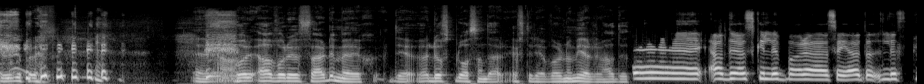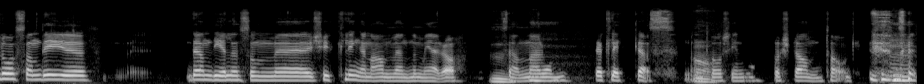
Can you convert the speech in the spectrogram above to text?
sugen på det. Eh, var, ja, var du färdig med det, luftblåsan där efter det? Var det något mer du hade? Eh, ja, det jag skulle bara säga, att luftblåsan det är ju den delen som eh, kycklingarna använder mer då, Mm. sen när de ska kläckas, när de tar sin första andetag. Mm.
